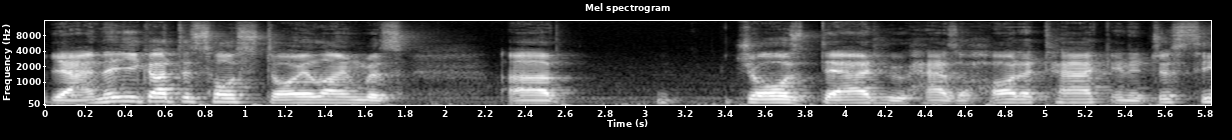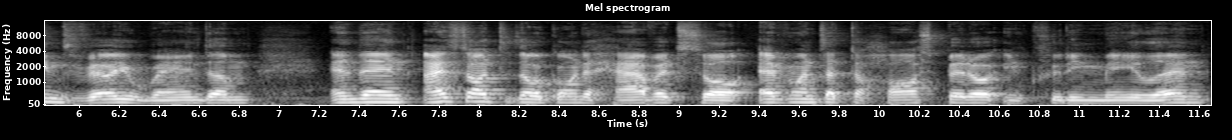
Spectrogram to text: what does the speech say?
yeah. And then you got this whole storyline with uh, Joel's dad who has a heart attack, and it just seems very random. And then I thought that they were going to have it, so everyone's at the hospital, including Mei Lin.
